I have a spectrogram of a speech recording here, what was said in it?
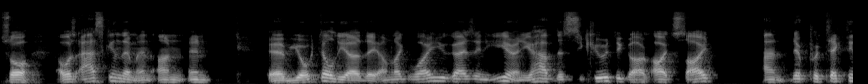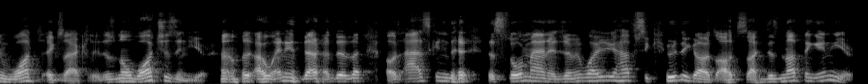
So I was asking them and on and. Uh, Yorkdale the other day. I'm like, why are you guys in here? And you have the security guard outside and they're protecting what exactly? There's no watches in here. I went in there. I was asking the, the store manager, I mean, why do you have security guards outside? There's nothing in here.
